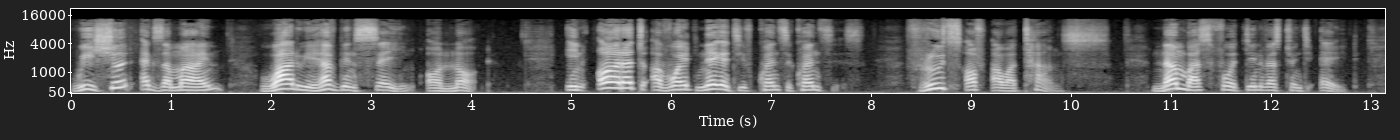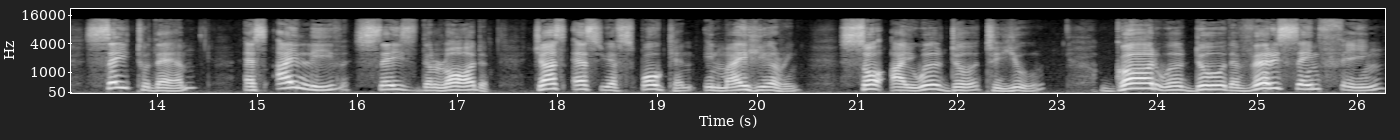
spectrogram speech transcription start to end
we should examine what we have been saying or not. In order to avoid negative consequences, fruits of our tongues Numbers 14, verse 28. Say to them, As I live, says the Lord, just as you have spoken in my hearing, so I will do to you. God will do the very same thing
